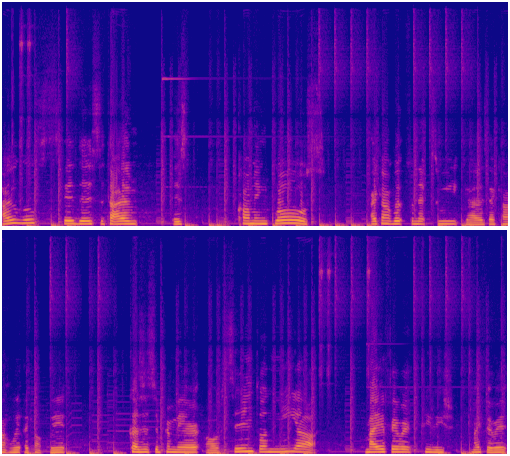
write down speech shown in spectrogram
I will say this the time is coming close. I can't wait for next week, guys. I can't wait. I can't wait. Because it's the premiere of Sintonia. My favorite TV sh- my favorite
